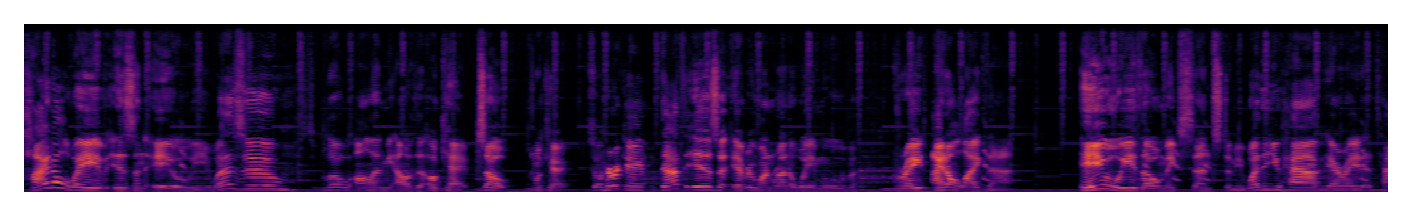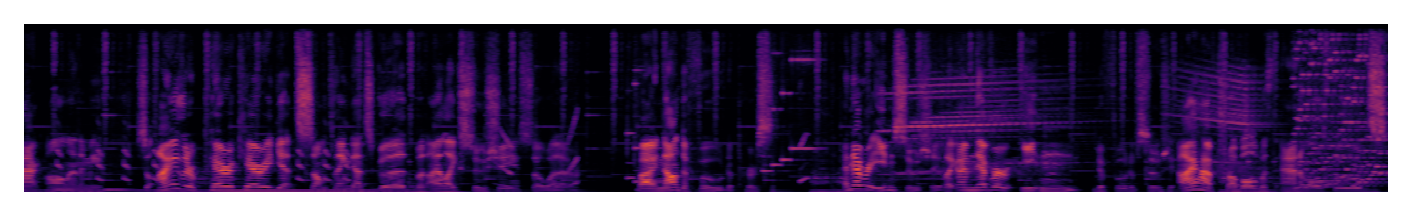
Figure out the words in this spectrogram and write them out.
Tidal Wave is an AoE. Wezu to blow all enemy out of the... Okay, so, okay. So Hurricane, that is everyone run away move. Great, I don't like that. AoE, though, makes sense to me. Whether you have air raid attack all enemy, so either Parakarry gets something that's good, but I like sushi, so whatever. But not the food, the person. I never eaten sushi. Like, I've never eaten the food of sushi. I have trouble with animal foods.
